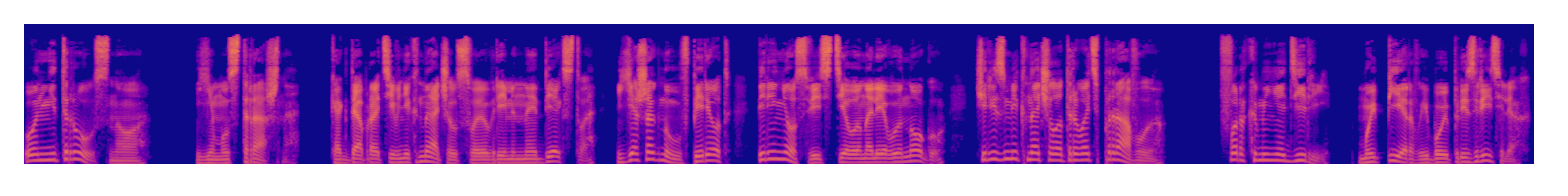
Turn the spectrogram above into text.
Он не трус, но ему страшно. Когда противник начал свое временное бегство, я шагнул вперед, перенес весь тело на левую ногу, через миг начал отрывать правую. Фарк меня дери. Мой первый бой при зрителях.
